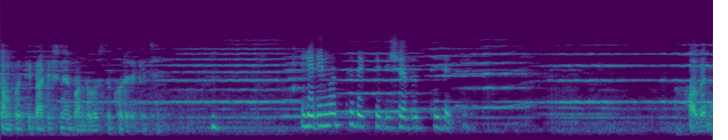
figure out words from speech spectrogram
সম্পত্তি পার্টিশনের বন্দোবস্ত করে রেখেছে। এরই মধ্যে দেখছি বিষয়বস্তু হয়েছে। হবে না?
